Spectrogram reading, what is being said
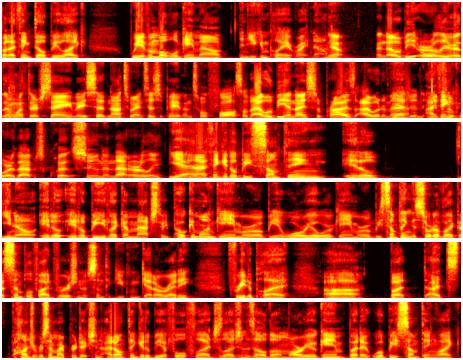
But I think they'll be like, we have a mobile game out and you can play it right now. Yeah. And that would be earlier than what they're saying. They said not to anticipate until fall, so that would be a nice surprise. I would imagine Yeah, I if think- it were that quick soon and that early. Yeah, and I think it'll be something. It'll, you know, it'll it'll be like a match three Pokemon game, or it'll be a WarioWare game, or it'll be something that's sort of like a simplified version of something you can get already, free to play. Uh, but it's 100% my prediction. I don't think it'll be a full fledged Legend of Zelda or Mario game, but it will be something like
